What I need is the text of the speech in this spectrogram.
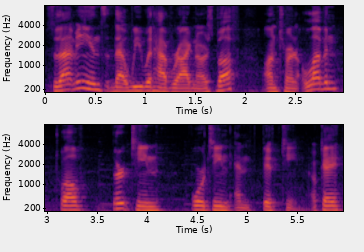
So that means that we would have Ragnar's buff on turn 11 12 13 14 and 15 okay?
